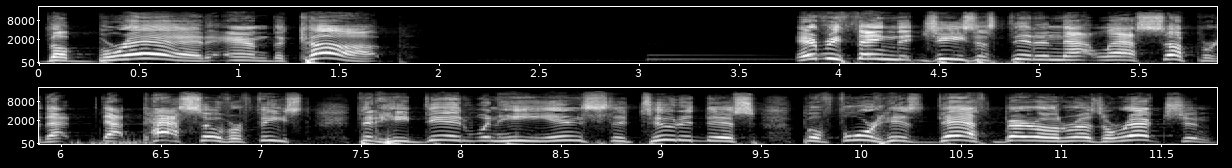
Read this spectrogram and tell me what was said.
the bread and the cup, Everything that Jesus did in that Last Supper, that, that Passover feast that he did when he instituted this before his death, burial, and resurrection,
